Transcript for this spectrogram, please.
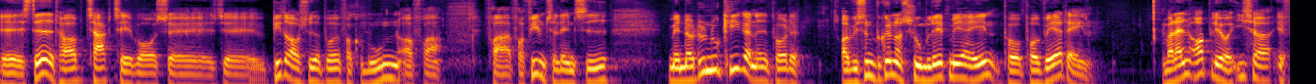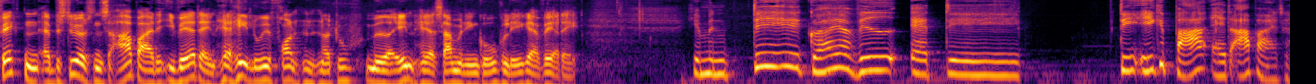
øh, stedet heroppe, tak til vores øh, bidragsyder, både fra kommunen og fra, fra, fra Filmtalents side. Men når du nu kigger ned på det, og vi sådan begynder at zoome lidt mere ind på, på hverdagen, Hvordan oplever I så effekten af bestyrelsens arbejde i hverdagen her helt ude i fronten, når du møder ind her sammen med dine gode kollegaer hver dag? Jamen, det gør jeg ved, at det, det ikke bare er et arbejde.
